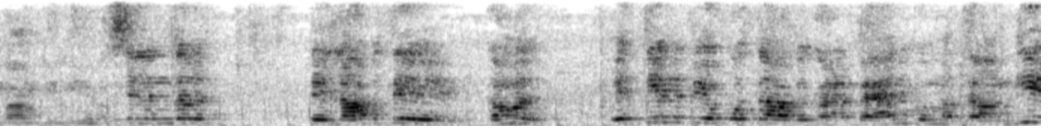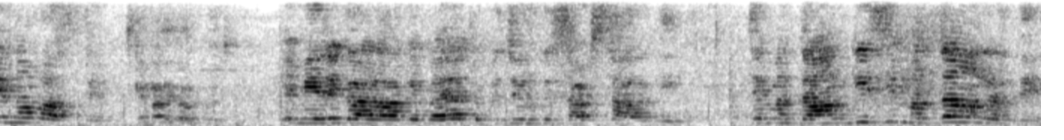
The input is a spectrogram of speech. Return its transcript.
ਨਾਮ ਕੀ ਕੀ ਹੈ ਸਿਲੰਦਰ ਤੇ ਲਵ ਤੇ ਕਮਲ ਇਹ ਤਿੰਨ ਪਿਓ ਪੁੱਤ ਆ ਕੇ ਗਲ ਪਏ ਨੇ ਕੋਈ ਇਹਨਾਂ ਵਾਸਤੇ। ਕਿਹਨਾਂ ਦੀ ਗੱਲ ਕਰ ਸੀ? ਇਹ ਮੇਰੇ ਗਲ ਆ ਕੇ ਪਿਆ ਇੱਕ ਬਜ਼ੁਰਗ 60 ਸਾਲ ਦੀ। ਜੇ ਮਰਦਾਨਗੀ ਸੀ ਮਰਦਾਂ ਨਾਲ ਲੜਦੇ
